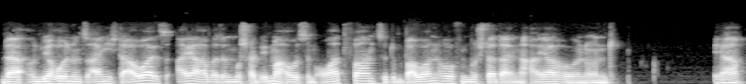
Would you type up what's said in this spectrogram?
Und, da, und wir holen uns eigentlich da auch als Eier, aber dann musst du halt immer aus dem Ort fahren zu dem Bauernhof und musst da deine Eier holen. Und ja,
